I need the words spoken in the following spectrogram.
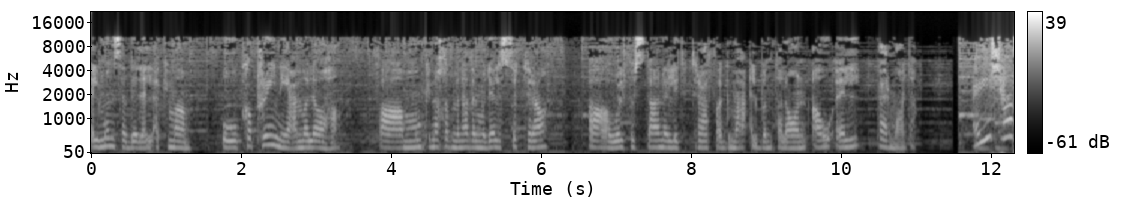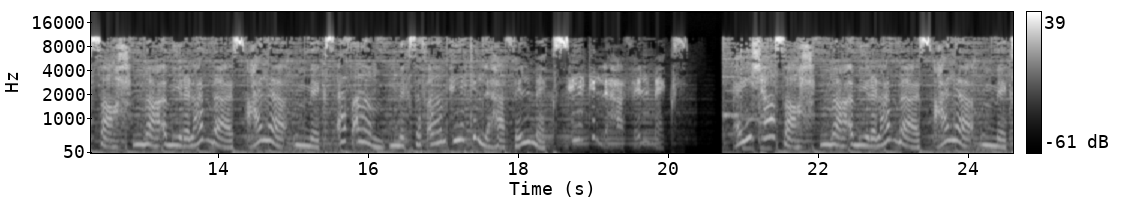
المنسدل الأكمام و Coperni عملوها. فممكن ناخذ من هذا الموديل السترة آه والفستان اللي تترافق مع البنطلون أو البرمودا. عيشها صح مع أميرة العباس على Mix FM Mix FM هي كلها في ال mix. هي كلها في ال mix. عيشها صح مع أميرة العباس على Mix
